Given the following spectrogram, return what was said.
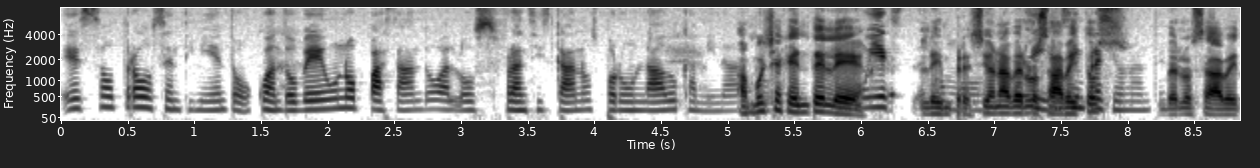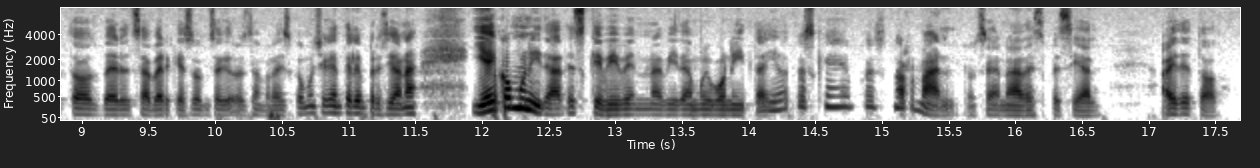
es otro sentimiento cuando ve uno pasando a los franciscanos por un lado caminando. A mucha gente le, le impresiona ver los hábitos, ver los hábitos, ver el saber que son seguidores de San Francisco. Mucha gente le impresiona. Y hay comunidades que viven una vida muy bonita y otras que, pues, normal, o sea, nada especial. Hay de todo.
